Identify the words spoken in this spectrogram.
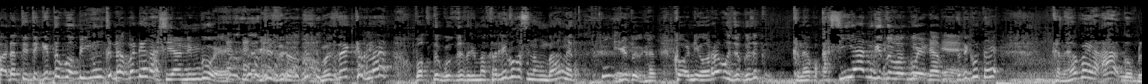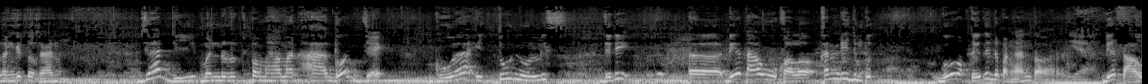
Pada titik itu gue bingung kenapa dia ngasihanin gue gitu. Maksudnya karena waktu gue keterima kerja gue seneng banget gitu kan. Kok ini orang ujuk-ujuk kenapa kasihan gitu sama gue kan? Iya. jadi gue tanya kenapa ya A? Gue bilang gitu kan. Jadi menurut pemahaman A Gojek gue itu nulis jadi eh, dia tahu kalau kan dia jemput gue waktu itu di depan kantor. Iya. Dia tahu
